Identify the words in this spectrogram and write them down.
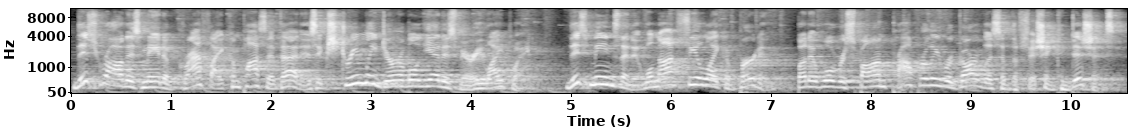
This rod is made of graphite composite that is extremely durable yet is very lightweight. This means that it will not feel like a burden, but it will respond properly regardless of the fishing conditions.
